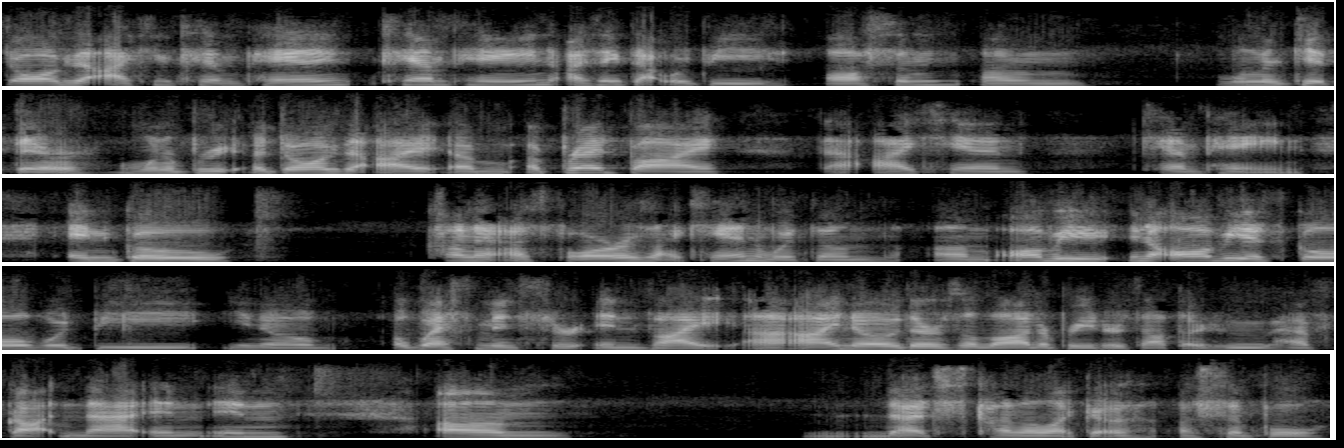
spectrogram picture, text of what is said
dog that I can campaign. Campaign. I think that would be awesome. Um, I want to get there. I want to breed a dog that I am a bred by that I can campaign and go kind of as far as I can with them. Um, obvious, an obvious goal would be, you know, a Westminster invite. I, I know there's a lot of breeders out there who have gotten that, and and um, that's kind of like a, a simple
